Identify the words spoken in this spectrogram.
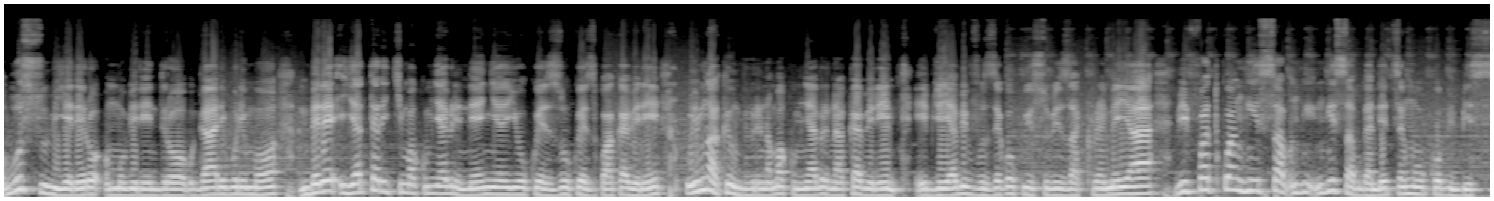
busubiye rero mu birindiro bwari burimo mbere ya tariki makumyabiri n'enye y'ukwezi z'ukwezi kwa kabiri uyu mwaka w'ibihumbi bibiri na makumyabiri na kabiri. Ibyo yabivuze ko kwisubiza Crimea bifatwa nk'isabwa ndetse nk'uko BBC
